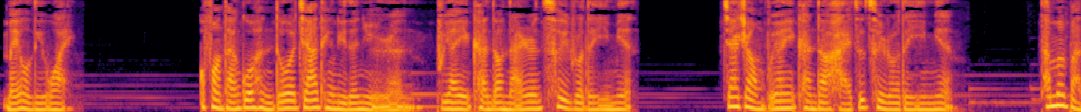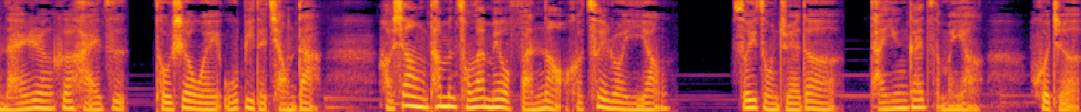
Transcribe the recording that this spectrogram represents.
没有例外。我访谈过很多家庭里的女人，不愿意看到男人脆弱的一面，家长不愿意看到孩子脆弱的一面，他们把男人和孩子投射为无比的强大，好像他们从来没有烦恼和脆弱一样，所以总觉得他应该怎么样，或者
